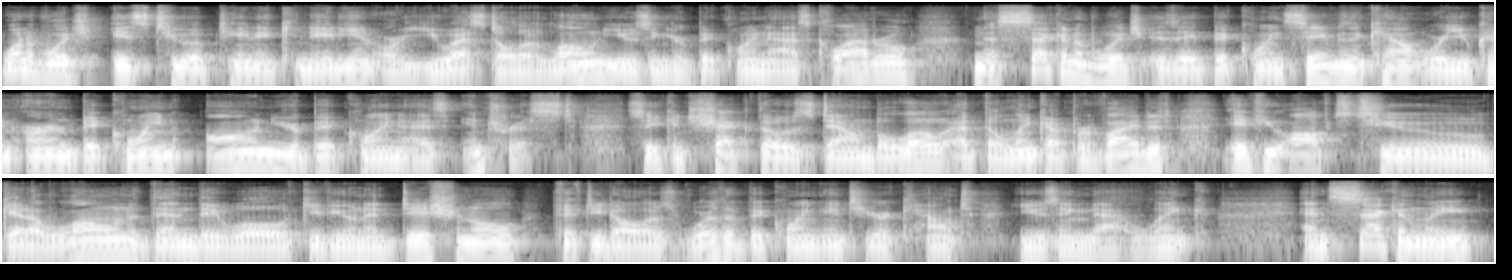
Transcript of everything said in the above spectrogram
one of which is to obtain a Canadian or US dollar loan using your Bitcoin as collateral, and the second of which is a Bitcoin savings account where you can earn Bitcoin on your Bitcoin as interest. So you can check those down below at the link I provided. If you opt to get a loan, then they will give you an additional $50 worth of Bitcoin into your account using that link. And secondly,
